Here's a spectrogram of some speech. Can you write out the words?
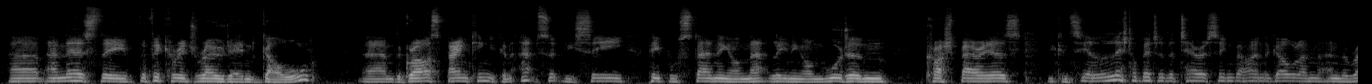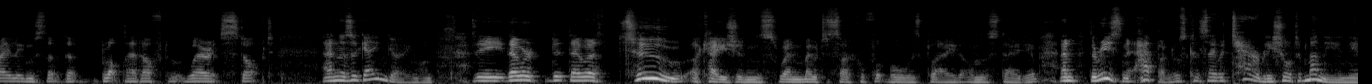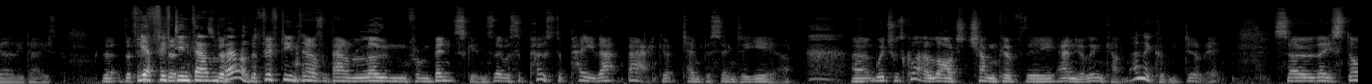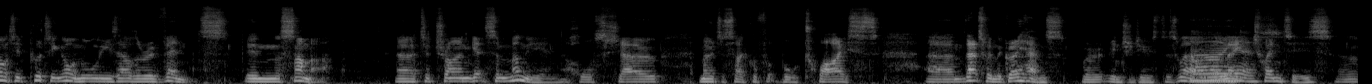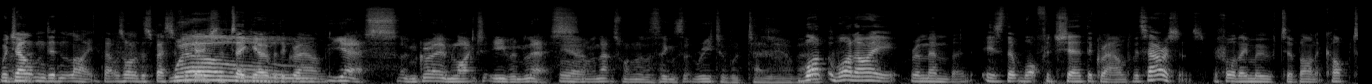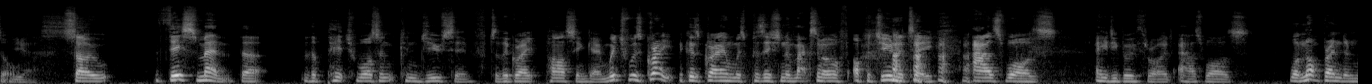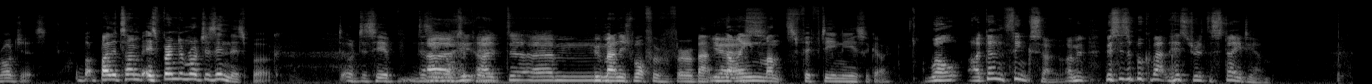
um, and there's the the Vicarage Road end goal. Um, the grass banking, you can absolutely see people standing on that, leaning on wooden crush barriers. You can see a little bit of the terracing behind the goal and, and the railings that, that block that off to where it's stopped. And there's a game going on. The, there were there were two occasions when motorcycle football was played on the stadium, and the reason it happened was because they were terribly short of money in the early days. The, the Yeah, £15,000 the- The fifteen thousand pound loan from Benskins, they were supposed to pay that back at ten percent a year, uh, which was quite a large chunk of the annual income, and they couldn't do it. So they started putting on all these other events in the summer uh, to try and get some money in. A horse show, motorcycle football twice. Um, that's when the greyhounds were introduced as well, Ah, the late yes. twenties, Which Elton didn't like. That was one of the specifications of taking over the ground. Yes, and Graham liked it even less. Yeah. I mean, that's one of the things that Rita would tell you about. What what I remembered is that Watford shared the ground with Saracens before they moved to Barnet Copthall. Yes. So this meant that the pitch wasn't conducive to the great passing game, which was great because Graham was position of maximum op- opportunity, as was Aidy Boothroyd, as was well, not Brendan Rodgers. But by the time is Brendan Rodgers in this book, or does he does he Uh, not he- appear? D- um, Who managed Watford for about yes. nine months, fifteen years ago? Well, I don't think so. I mean, this is a book about the history of the stadium.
